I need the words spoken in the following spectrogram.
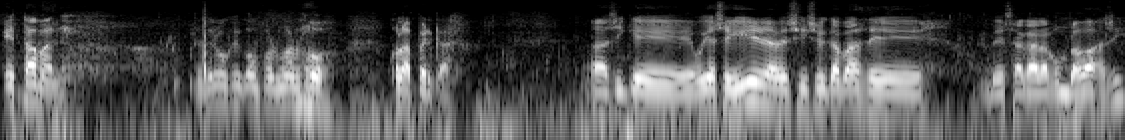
está mal. Tendremos que conformarnos con las percas. Así que voy a seguir a ver si soy capaz de, de sacar algún Black así.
